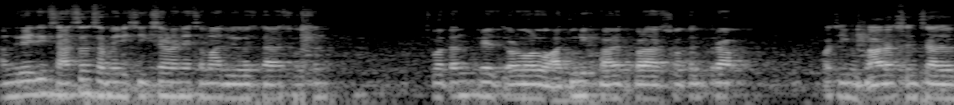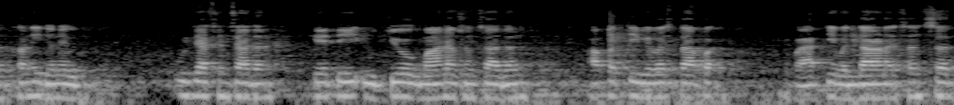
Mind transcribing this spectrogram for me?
અંગ્રેજી શાસન સમયની શિક્ષણ અને સમાજ વ્યવસ્થા સ્વતંત્ર સ્વતંત્ર ચળવળો આધુનિક ભારત કળા સ્વતંત્ર પછીનું ભારત સંસાધન, ખનિજ અને ઊર્જા સંસાધન, ખેતી, ઉદ્યોગ, માનવ સંસાધન, આપત્તિ વ્યવસ્થાપન ભારતીય બંધારણ, સંસદ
